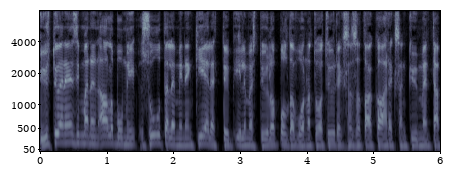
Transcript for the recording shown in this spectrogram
Yhtyeen ensimmäinen albumi Suuteleminen kielletty ilmestyi lopulta vuonna 1980.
